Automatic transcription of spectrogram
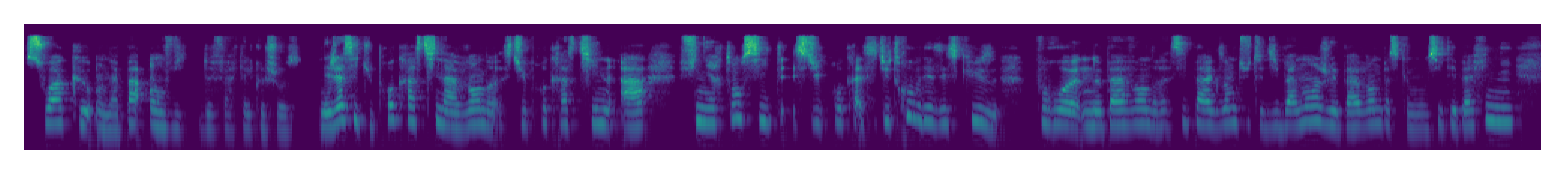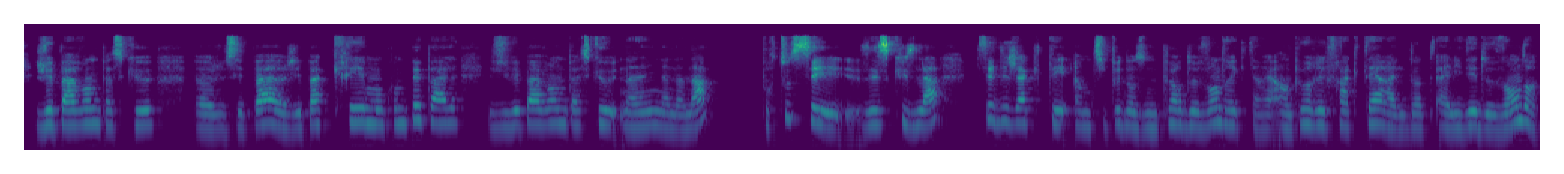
soit qu'on n'a pas envie de faire quelque chose. Déjà, si tu procrastines à vendre, si tu procrastines à finir ton site, si tu, trouves des excuses pour euh, ne pas vendre, si par exemple tu te dis bah non, je vais pas vendre parce que mon site n'est pas fini, je vais pas vendre parce que euh, je sais pas, j'ai pas créé mon compte PayPal, je vais pas vendre parce que nanani nanana, pour toutes ces excuses-là, c'est déjà que tu es un petit peu dans une peur de vendre et que tu es un peu réfractaire à l'idée de vendre.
